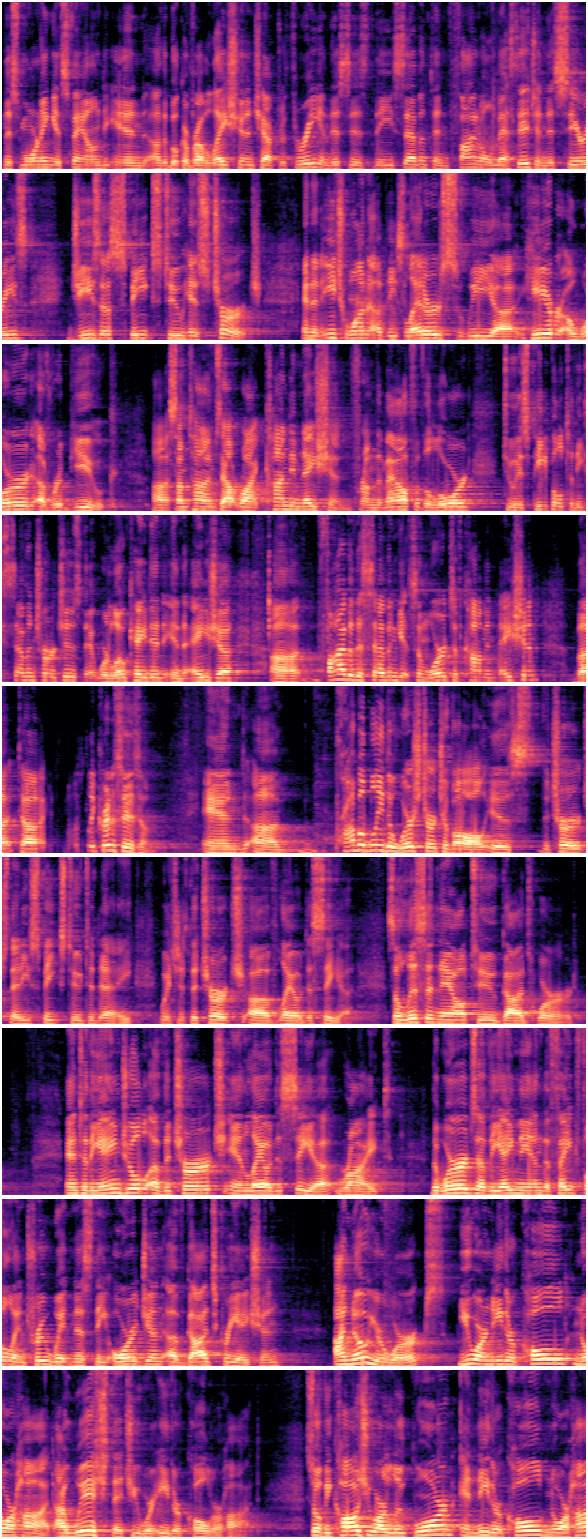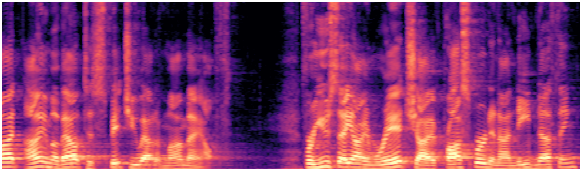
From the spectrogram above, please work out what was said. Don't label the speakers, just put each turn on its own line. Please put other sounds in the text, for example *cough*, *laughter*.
this morning is found in uh, the book of Revelation, chapter 3, and this is the seventh and final message in this series. Jesus speaks to his church. And in each one of these letters, we uh, hear a word of rebuke, uh, sometimes outright condemnation from the mouth of the Lord to his people, to these seven churches that were located in Asia. Uh, five of the seven get some words of commendation, but uh, mostly criticism. And uh, probably the worst church of all is the church that he speaks to today, which is the church of Laodicea. So listen now to God's word. And to the angel of the church in Laodicea, write, the words of the Amen, the faithful and true witness, the origin of God's creation. I know your works. You are neither cold nor hot. I wish that you were either cold or hot. So, because you are lukewarm and neither cold nor hot, I am about to spit you out of my mouth. For you say, I am rich, I have prospered, and I need nothing.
